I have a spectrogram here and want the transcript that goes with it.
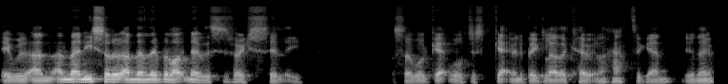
It was and, and then he sort of and then they were like, no, this is very silly. So we'll get we'll just get him in a big leather coat and a hat again, you know,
